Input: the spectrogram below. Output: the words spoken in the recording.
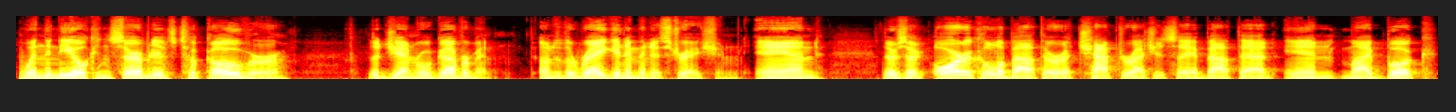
when the neoconservatives took over the general government under the Reagan administration. And there's an article about or a chapter, I should say, about that in my book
